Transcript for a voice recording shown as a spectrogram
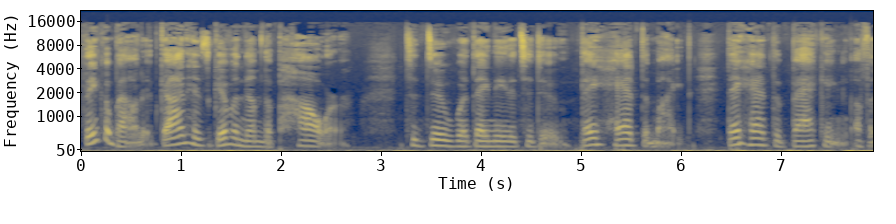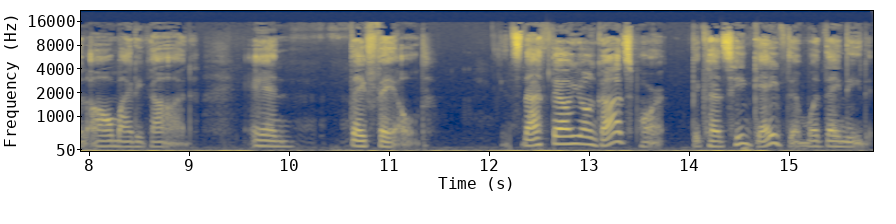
think about it, God has given them the power to do what they needed to do. They had the might, they had the backing of an Almighty God, and they failed. It's not failure on God's part, because he gave them what they needed.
